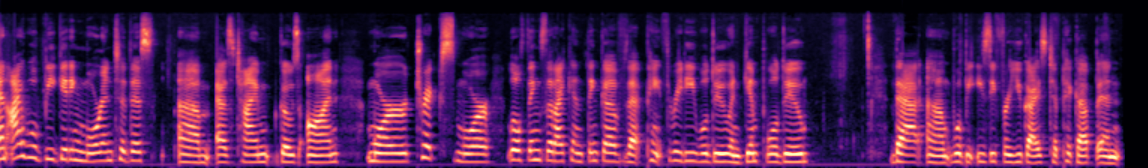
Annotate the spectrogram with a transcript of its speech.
And I will be getting more into this um, as time goes on. More tricks, more little things that I can think of that Paint 3D will do and GIMP will do that um, will be easy for you guys to pick up and,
